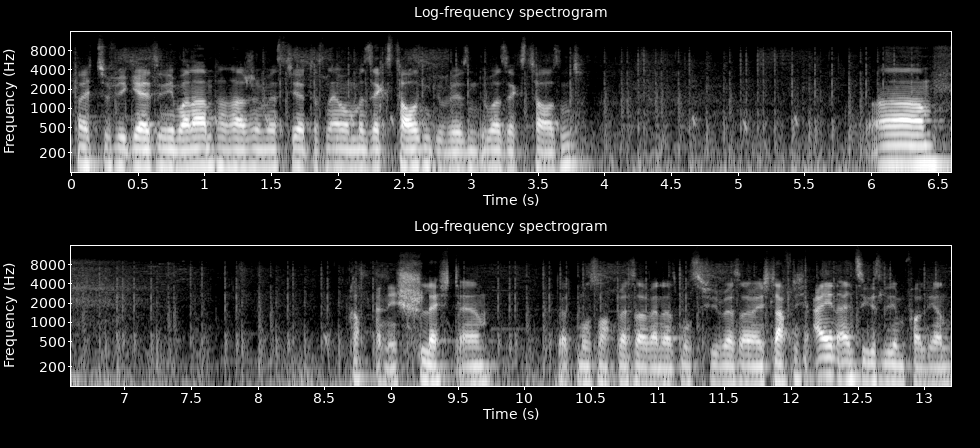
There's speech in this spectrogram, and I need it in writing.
Vielleicht zu viel Geld in die Bananenplantage investiert. Das sind einfach mal 6000 gewesen, über 6000. Ähm. Gott, bin ich schlecht, ey. Das muss noch besser werden, das muss viel besser werden. Ich darf nicht ein einziges Leben verlieren.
